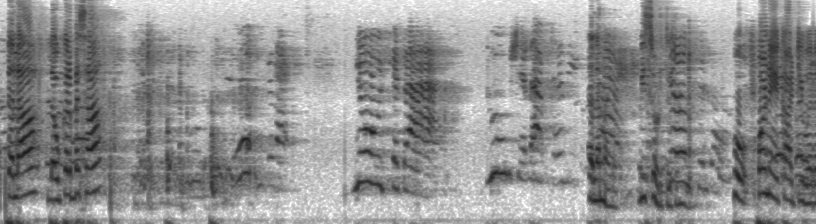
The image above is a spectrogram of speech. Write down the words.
चला लवकर बसा. चला मॅडम. मी सोडते तुम्हाला. हो पण एक काठीवर.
